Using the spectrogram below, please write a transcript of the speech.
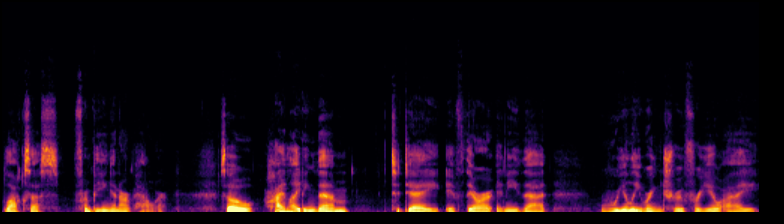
blocks us from being in our power. So, highlighting them today, if there are any that really ring true for you, I,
